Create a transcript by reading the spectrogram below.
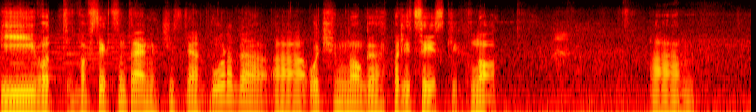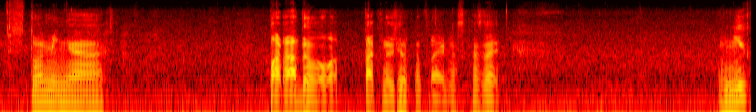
И вот во всех центральных частях города э, очень много полицейских, но э, что меня порадовало, так, наверное, правильно сказать. У них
